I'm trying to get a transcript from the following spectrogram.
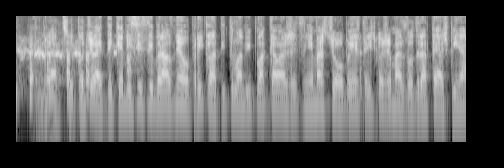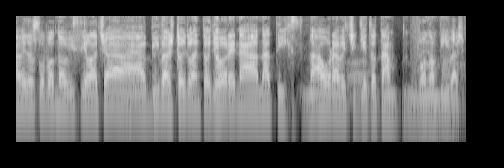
Bratče, počúvaj, ty keby si si bral z neho príklad, ty tu len vyplakávaš, že si nemáš čo obliecť tričko, že máš zodraté a špinavé do slobodného vysielača a bývaš toť len toť hore na, na tých, na Orave, či kde to tam vonom bývaš.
